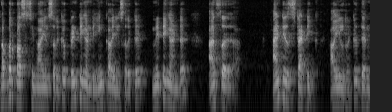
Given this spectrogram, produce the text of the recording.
ரப்பர் ப்ராசஸிங் ஆயில்ஸ் இருக்குது பிரிண்டிங் அண்ட் இங்க் ஆயில்ஸ் இருக்குது knitting and answer antistatic oil இருக்குது then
